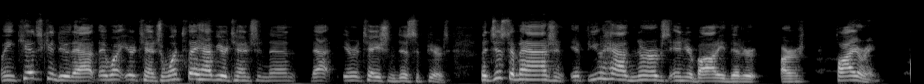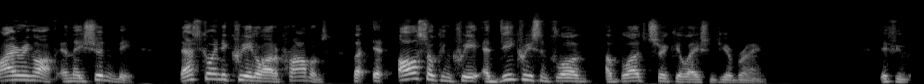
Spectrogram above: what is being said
I mean, kids can do that. They want your attention. Once they have your attention, then that irritation disappears. But just imagine if you have nerves in your body that are, are firing, firing off, and they shouldn't be. That's going to create a lot of problems, but it also can create a decrease in flow of, of blood circulation to your brain. If you've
